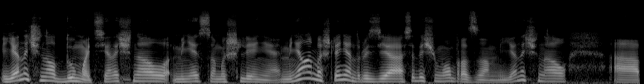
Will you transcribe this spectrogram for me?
И я начинал думать, я начинал менять свое мышление. Меняло мышление, друзья, следующим образом. Я начинал а,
